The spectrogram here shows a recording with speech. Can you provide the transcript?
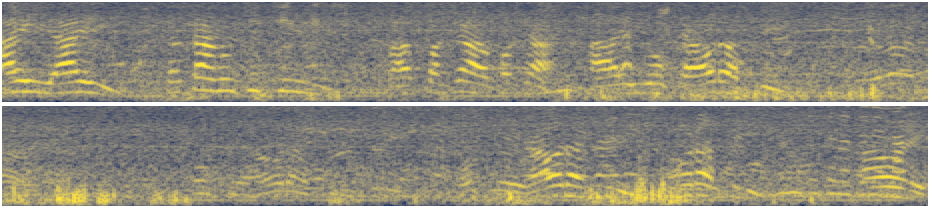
Ahí, ahí. Sacando un chichín. Para acá, para acá. Ahí, ok, ahora sí. Ok, ahora sí. Ok, ahora sí, ahora sí. A ver.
